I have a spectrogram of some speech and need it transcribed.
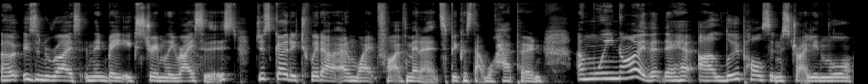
uh, isn't erased, and then be extremely racist, just go to Twitter and wait five minutes because that will happen. And we know that there are loopholes in Australian law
